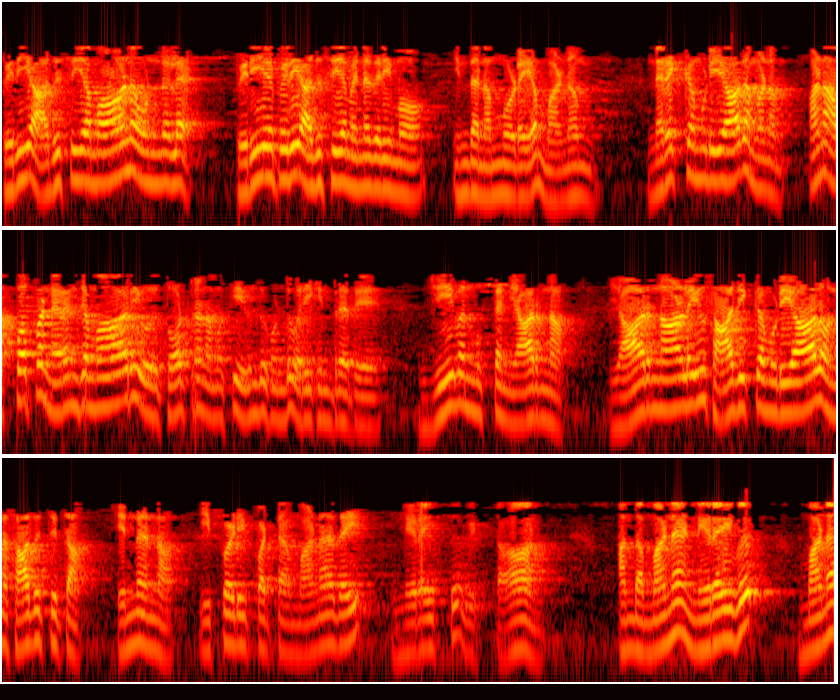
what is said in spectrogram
பெரிய அதிசயமான ஒண்ணுல பெரிய பெரிய அதிசயம் என்ன தெரியுமோ? இந்த நம்முடைய மனம். நிறைக்க முடியாத மனம். ஆனா அப்பப்ப நிறைஞ்ச மாதிரி ஒரு தோற்றம் நமக்கு இருந்து கொண்டு வருகின்றது. ஜீவன் முக்தன் யாருன்னா யாருனாலையும் சாதிக்க முடியாத ஒன்ன சாதிச்சுட்டான். என்னன்னா இப்படிப்பட்ட மனதை நிறைத்து விட்டான். அந்த மன நிறைவு மன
